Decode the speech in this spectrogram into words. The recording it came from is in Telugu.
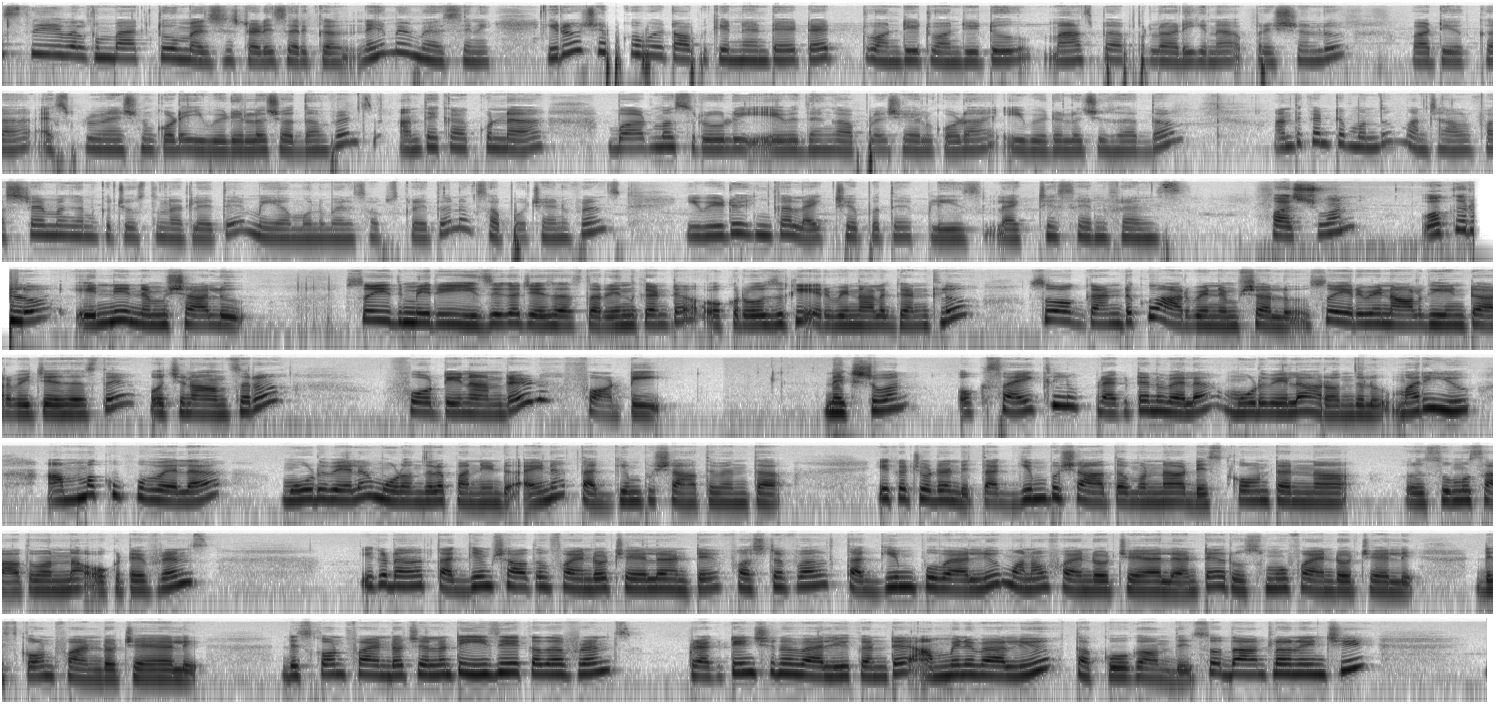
నమస్తే welcome back to Mercy study circle. నేను మీ మెర్సీని. ఈరోజు చెప్పుకోబోయే టాపిక్ ఏంటంటే TET twenty twenty two maths పేపర్లో అడిగిన ప్రశ్నలు వాటి యొక్క ఎక్స్ప్లెనేషన్ కూడా ఈ వీడియోలో చూద్దాం ఫ్రెండ్స్. అంతేకాకుండా బార్మస్ రూల్ ఏ విధంగా అప్లై చేయాలో కూడా ఈ వీడియోలో చూసేద్దాం. అందుకంటే ముందు మన ఛానల్ ఫస్ట్ టైం కనుక చూస్తున్నట్లయితే మీ అమూల్యమైన సబ్స్క్రైబ్తో నాకు సపోర్ట్ చేయండి ఫ్రెండ్స్. ఈ వీడియో ఇంకా లైక్ చేయకపోతే ప్లీజ్ లైక్ చేసేయండి ఫ్రెండ్స్. ఫస్ట్ వన్ ఒక రోజులో ఎన్ని నిమిషాలు సో ఇది మీరు ఈజీగా చేసేస్తారు. ఎందుకంటే ఒక రోజుకి ఇరవై నాలుగు గంటలు. సో ఒక గంటకు అరవై నిమిషాలు. సో ఇరవై నాలుగు ఇంటూ అరవై చేసేస్తే వచ్చిన answer fourteen hundred forty. Next one ఒక సైకిల్ ప్రకటన వేల మూడు వేల ఆరు వందలు మరియు అమ్మకపు వేల మూడు వేల మూడు వందల పన్నెండు. అయినా తగ్గింపు శాతం ఎంత? ఇక్కడ చూడండి తగ్గింపు శాతం అన్నా డిస్కౌంట్ అన్నా రుసుము శాతం అన్నా ఒకటే ఫ్రెండ్స్. ఇక్కడ తగ్గింపు శాతం ఫైండ్ అవుట్ చేయాలంటే ఫస్ట్ ఆఫ్ ఆల్ తగ్గింపు వాల్యూ మనం ఫైండ్ అవుట్ చేయాలి అంటే రుసుము ఫైండ్ అవుట్ చేయాలి డిస్కౌంట్ ఫైండ్ అవుట్ చేయాలి. డిస్కౌంట్ ఫైండ్ అవుట్ చేయాలంటే ఈజీ కదా ఫ్రెండ్స్? ప్రకటించిన వాల్యూ కంటే అమ్మిన వాల్యూ తక్కువగా ఉంది. సో దాంట్లో నుంచి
